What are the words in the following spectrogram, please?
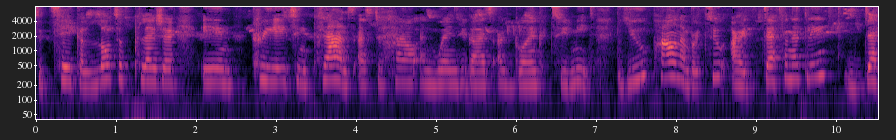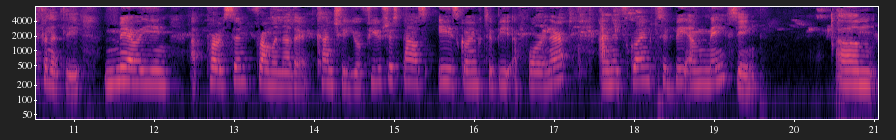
to take a lot of pleasure in creating plans as to how and when you guys are going to meet. You pile number two are definitely definitely marrying a person from another country. Your future spouse is going to be a foreigner and it's going to be amazing. Um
